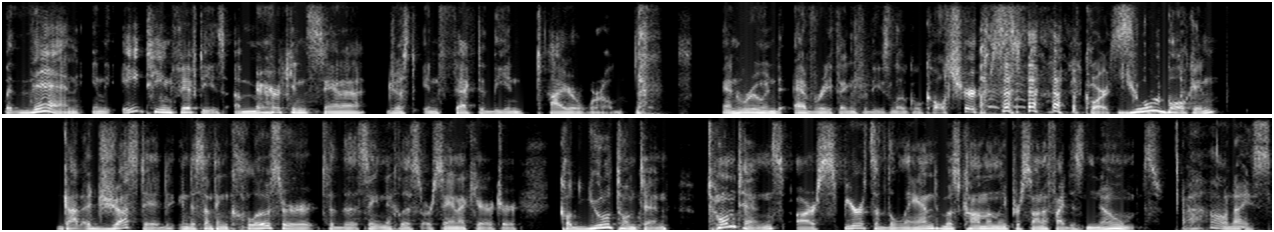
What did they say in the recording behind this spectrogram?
But then in the 1850s, American Santa just infected the entire world and ruined everything for these local cultures. of course. Jule Balkan got adjusted into something closer to the St. Nicholas or Santa character called Yule-Tomten. Tomtens are spirits of the land, most commonly personified as gnomes. Oh, nice.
